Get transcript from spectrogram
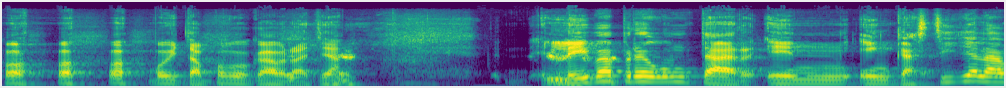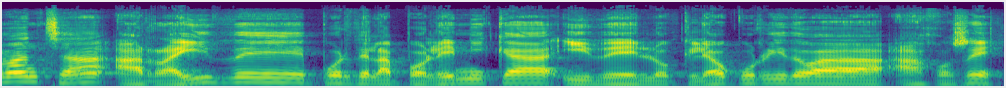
voy tampoco cabras ya. Le iba a preguntar, en, en Castilla-La Mancha, a raíz de, pues, de la polémica y de lo que le ha ocurrido a, a José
